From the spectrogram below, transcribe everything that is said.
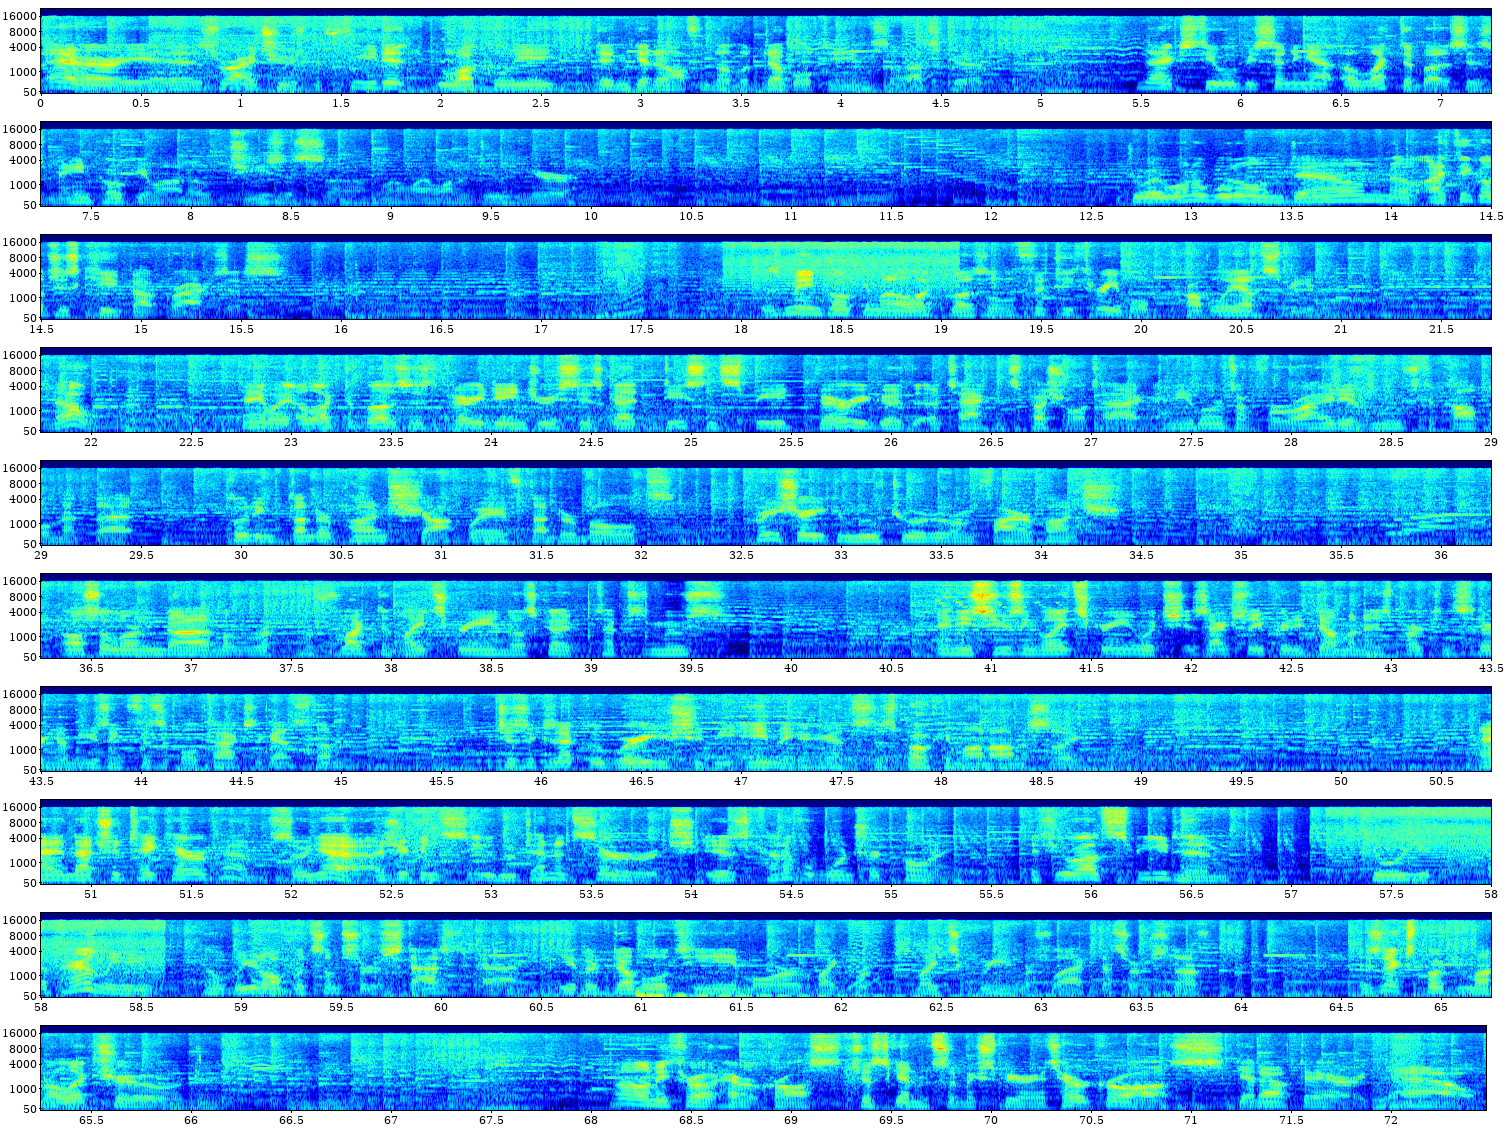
There he is, Raichu's defeated. Luckily, didn't get off another double team, so that's good. Next, he will be sending out Electabuzz, his main Pokemon. Oh, Jesus, uh, what do I want to do here? Do I want to whittle him down? No, I think I'll just keep out Braxis. His main Pokemon, Electabuzz, level 53, will probably outspeed him. No! Anyway, Electabuzz is very dangerous, he's got decent speed, very good attack and special attack, and he learns a variety of moves to complement that, including Thunder Punch, Shockwave, Thunderbolt. Pretty sure you can move to it from Fire Punch. Also learned uh, re Reflect and Light Screen, those types of moves. And he's using Light Screen, which is actually pretty dumb on his part considering I'm using physical attacks against them. Which is exactly where you should be aiming against this Pokemon, honestly. And that should take care of him. So yeah, as you can see, Lieutenant Surge is kind of a one-trick pony. If you outspeed him, he will apparently he'll lead off with some sort of status attack, either double team or like light screen, reflect, that sort of stuff. His next Pokemon, Electrode. Well, let me throw out Heracross, just to get him some experience. Heracross, get out there, now.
